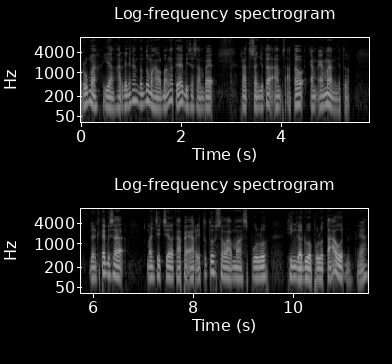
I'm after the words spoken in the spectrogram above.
rumah yang harganya kan tentu mahal banget ya, bisa sampai ratusan juta atau mm-an gitu. Dan kita bisa mencicil KPR itu tuh selama 10 hingga 20 tahun ya.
